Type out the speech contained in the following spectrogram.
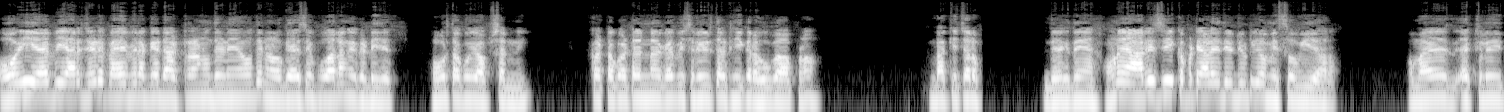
ਉਹੀ ਹੈ ਵੀ ਯਾਰ ਜਿਹੜੇ ਪੈਸੇ ਫਿਰ ਅੱਗੇ ਡਾਕਟਰਾਂ ਨੂੰ ਦੇਣੇ ਆ, ਉਹਦੇ ਨਾਲ ਗੈਸੇ ਪਵਾ ਲਾਂਗੇ ਗੱਡੀ 'ਚ ਹੋਰ ਤਾਂ ਕੋਈ ਆਪਸ਼ਨ ਨਹੀਂ। ਘੱਟੋ ਘੱਟ ਇੰਨਾ ਕਿ ਵੀ ਸਰੀਰ ਤਾਂ ਠੀਕ ਰਹੂਗਾ ਆਪਣਾ। ਬਾਕੀ ਚਲੋ, ਦੇਖਦੇ ਆ ਹੁਣ ਆ ਰਹੀ ਸੀ ਇੱਕ ਪਟਿਆਲੇ ਦੀ ਡਿਊਟੀ ਉਹ ਮਿਸ ਹੋ ਗਈ ਯਾਰ। ਉਹ ਮੈਂ ਐਕਚੁਅਲੀ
